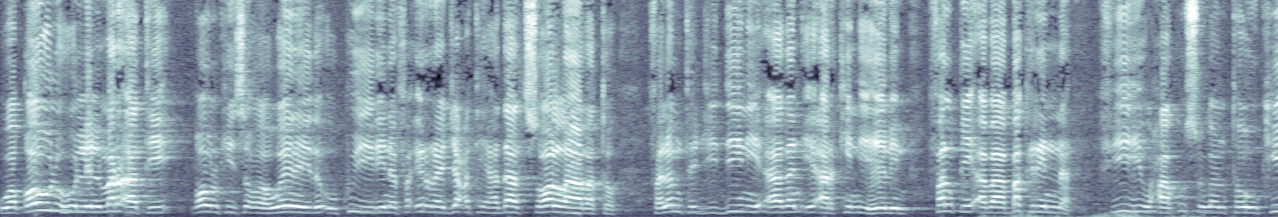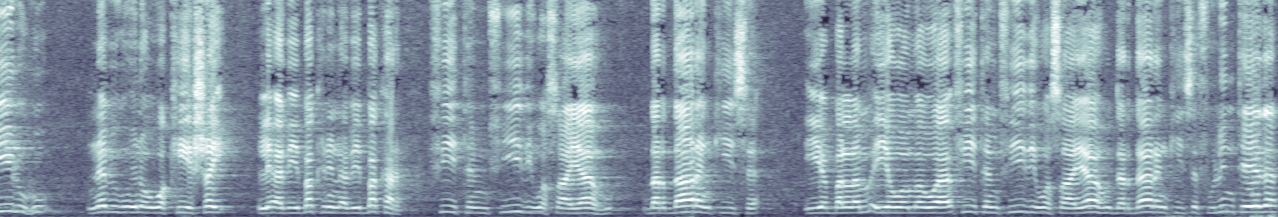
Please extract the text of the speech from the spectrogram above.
Wa qowluhu lilmar'ati qowlkiisa oo haweeneyda uu ku yidhina fa in rajacti haddaad soo laabato falam tajidiinii aadan i arkin i helin. Falqii abaa bakrinna fiihi waxaa ku sugan tawkiiluhu nebigu inuu wakiishay liabi bakrin abi bakar fii tanfiidi wasaayaahu dardaarankiisa iyo iyo fii tanfiidi wasaayaahu dardaarankiisa fulinteeda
